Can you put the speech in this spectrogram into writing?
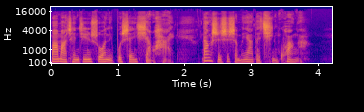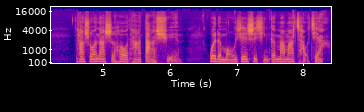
妈妈曾经说你不生小孩，当时是什么样的情况啊？”他说那时候他大学为了某一件事情跟妈妈吵架，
